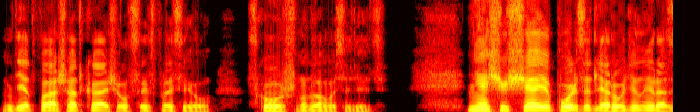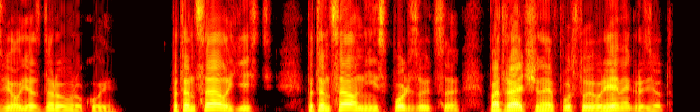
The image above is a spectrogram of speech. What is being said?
Дед Паша откашлялся и спросил. — Скучно дома сидеть. — Не ощущаю пользы для Родины, — развел я здоровой рукой. Потенциал есть, потенциал не используется, потраченное впустую время грызет.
